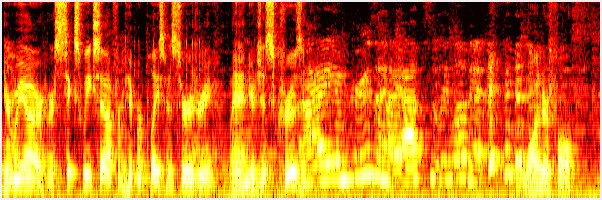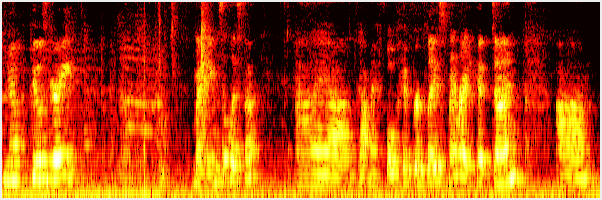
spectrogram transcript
Here we are. We're six weeks out from hip replacement surgery. Man, you're just cruising. I am cruising. I absolutely love it. Wonderful. yeah, feels great. My name's Alyssa. I um, got my full hip replaced, my right hip done. Um,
